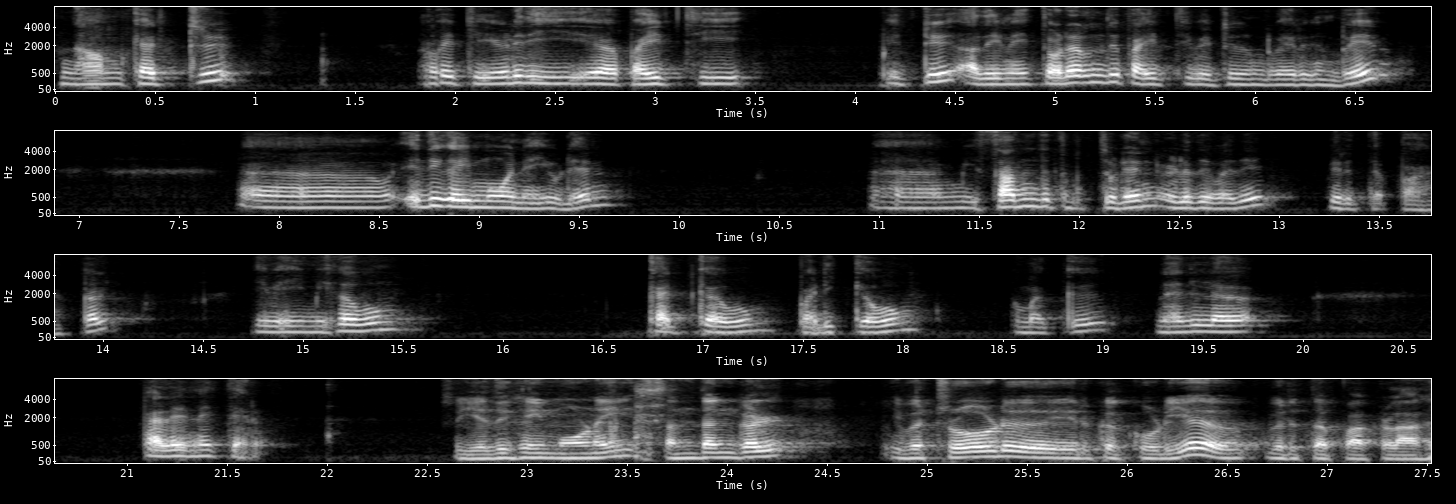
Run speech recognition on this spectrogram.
நாம் கற்று அவற்றை எழுதிய பயிற்சி பெற்று அதனை தொடர்ந்து பயிற்சி பெற்று கொண்டு வருகின்றேன். ஆஹ் எதுகை மோனையுடன். சந்தத்துடன் எழுதுவது விருத்தப்பாக்கள் இவை மிகவும் கற்கவும் படிக்கவும் நமக்கு நல்ல பலனை தரும். எதுகை மோனை சந்தங்கள் இவற்றோடு இருக்கக்கூடிய விருத்தப்பாக்களாக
